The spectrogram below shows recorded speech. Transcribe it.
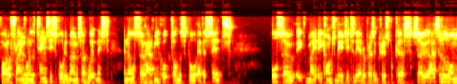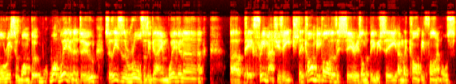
Final frames, one of the tensest sporting moments I've witnessed, and also had me hooked on the sport ever since also it, made, it contributed to the ever-present Crucible curse. So that's another one, more recent one. But what we're going to do, so these are the rules of the game. We're going to uh, pick three matches each. They can't be part of this series on the BBC, and they can't be finals,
